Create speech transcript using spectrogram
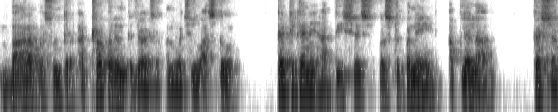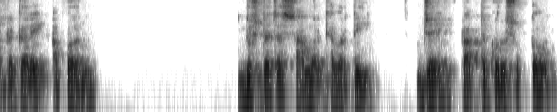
बारा पासून तर अठरा पर्यंत ज्यावेळेस आपण वचन वाचतो त्या ठिकाणी अतिशय स्पष्टपणे आपल्याला कशा प्रकारे आपण दुष्टाच्या सामर्थ्यावरती जय प्राप्त करू शकतो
